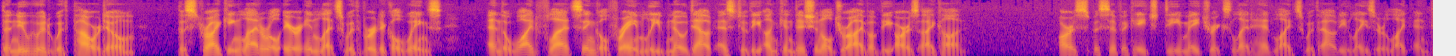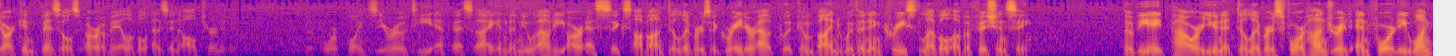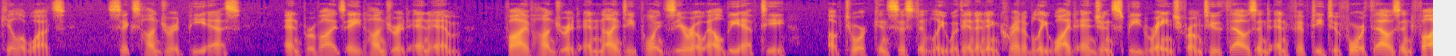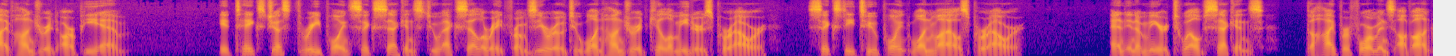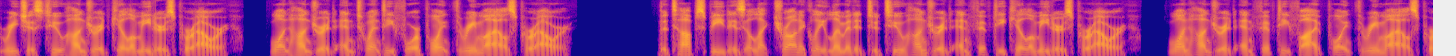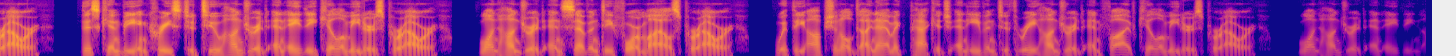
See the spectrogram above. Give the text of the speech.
The new hood with power dome, the striking lateral air inlets with vertical wings, and the wide flat single frame leave no doubt as to the unconditional drive of the RS icon. RS specific HD matrix LED headlights with Audi laser light and darkened bezels are available as an alternative. The 4.0 TFSI in the new Audi RS6 Avant delivers a greater output combined with an increased level of efficiency. The V8 power unit delivers 441 kilowatts, 600 PS, and provides 800 Nm, 590.0 lb-ft, of torque consistently within an incredibly wide engine speed range from 2050 to 4500 rpm. It takes just 3.6 seconds to accelerate from 0 to 100 km per hour, 62.1 miles per hour and in a mere 12 seconds, the high-performance Avant reaches 200 km per hour, 124.3 miles per hour. The top speed is electronically limited to 250 km per hour, 155.3 miles per hour, this can be increased to 280 km per hour, 174 miles per hour, with the optional dynamic package and even to 305 km per hour, 189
